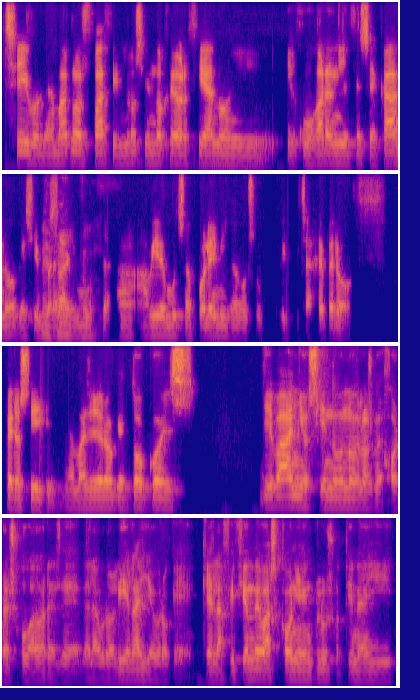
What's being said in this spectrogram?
Sí, porque además no es fácil, ¿no? Siendo georgiano y, jugar en el CSK, ¿no? Que siempre ha, habido mucha polémica con su fichaje, pero, pero sí, además yo creo que Toco es, lleva años siendo uno de los mejores jugadores de, la Euroliga y yo creo que, que la afición de Basconia incluso tiene ahí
